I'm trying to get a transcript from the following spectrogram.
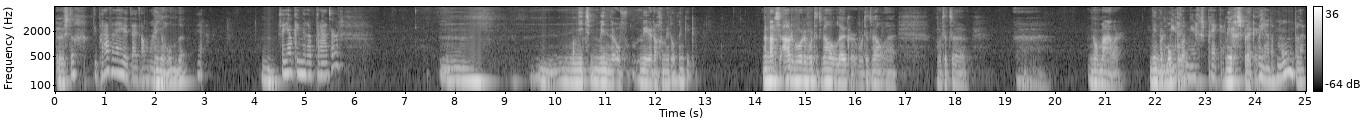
Rustig. Die praten de hele tijd allemaal. En je honden. Ja. Hmm. Zijn jouw kinderen praters? Mm, niet minder of meer dan gemiddeld, denk ik. Naarmate ze ouder worden, wordt het wel leuker. Wordt het wel eh, wordt het, eh, eh, normaler. Minder Worden meer, mompelen. meer gesprekken. Meer gesprekken. Oh ja, dat mompelen.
